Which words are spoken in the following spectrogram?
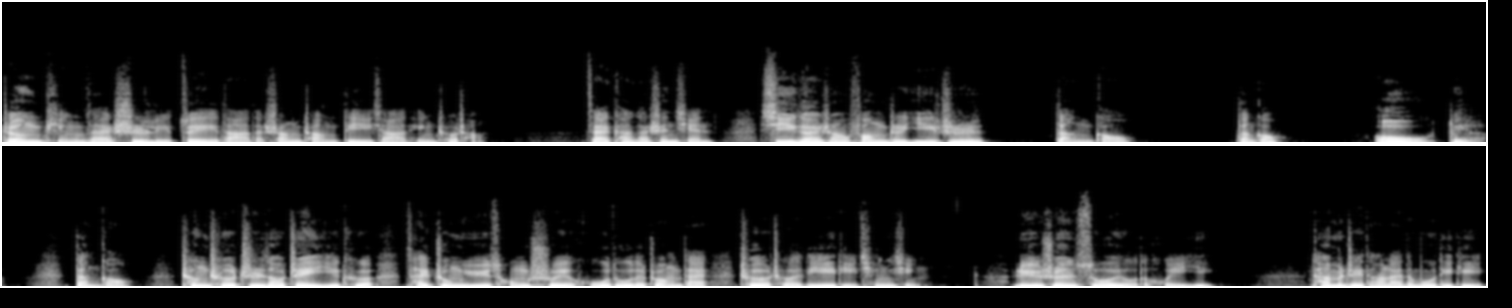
正停在市里最大的商场地下停车场。再看看身前，膝盖上放着一只蛋糕。蛋糕？哦，对了，蛋糕。程澈直到这一刻，才终于从睡糊涂的状态彻彻底底清醒，捋顺所有的回忆。他们这趟来的目的地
